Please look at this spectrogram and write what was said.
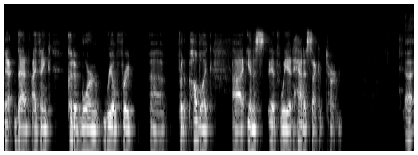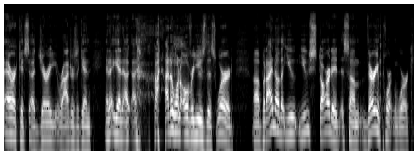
that I think could have borne real fruit uh, for the public uh, in a, if we had had a second term. Uh, Eric, it's uh, Jerry Rogers again, and again, I, I don't want to overuse this word, uh, but I know that you you started some very important work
